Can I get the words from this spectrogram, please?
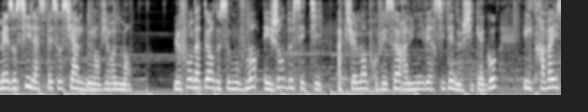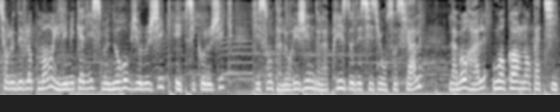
mais aussi l'aspect social de l'environnement. Le fondateur de ce mouvement est Jean de Setti. Actuellement professeur à l'Université de Chicago, il travaille sur le développement et les mécanismes neurobiologiques et psychologiques qui sont à l'origine de la prise de décision sociale, la morale ou encore l'empathie.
